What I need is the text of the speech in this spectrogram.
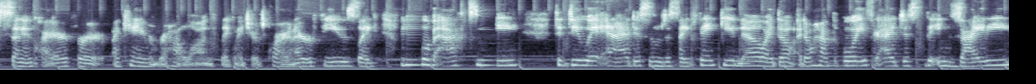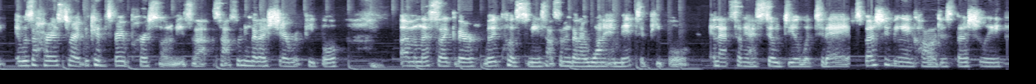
sung in choir for I can't remember how long, like my church choir, and I refuse. Like people have asked me to do it, and I just am just like, thank you, no, I don't, I don't have the voice. I just the anxiety. It was the hardest to write because it's very personal to me. It's not, it's not something that I share with people, um, unless like they're really close to me. It's not something that I want to admit to people, and that's something I still deal with today, especially being in college, especially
